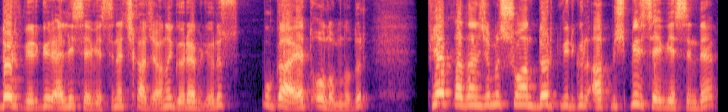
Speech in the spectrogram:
4,50 seviyesine çıkacağını görebiliyoruz. Bu gayet olumludur. Fiyat kazancımız şu an 4,61 seviyesinde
